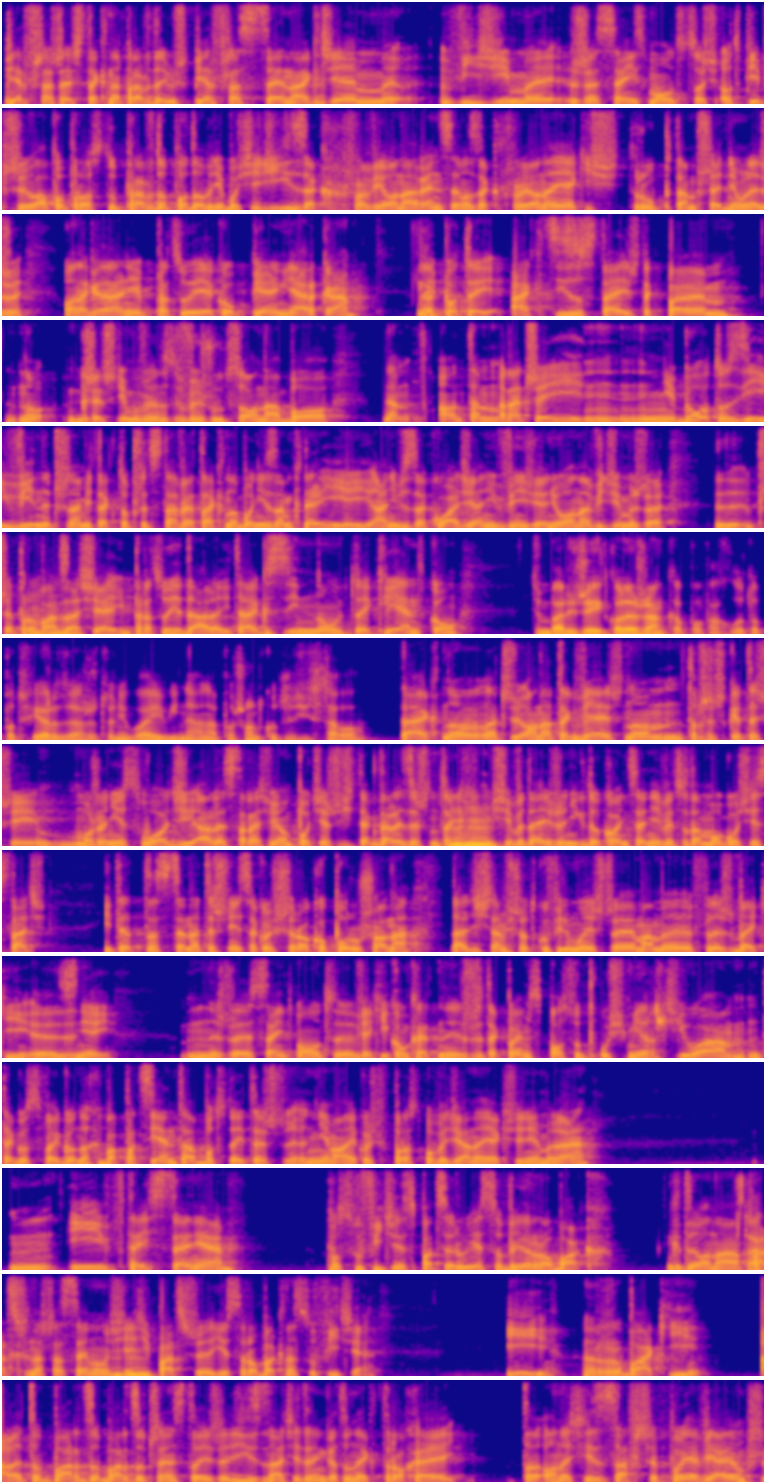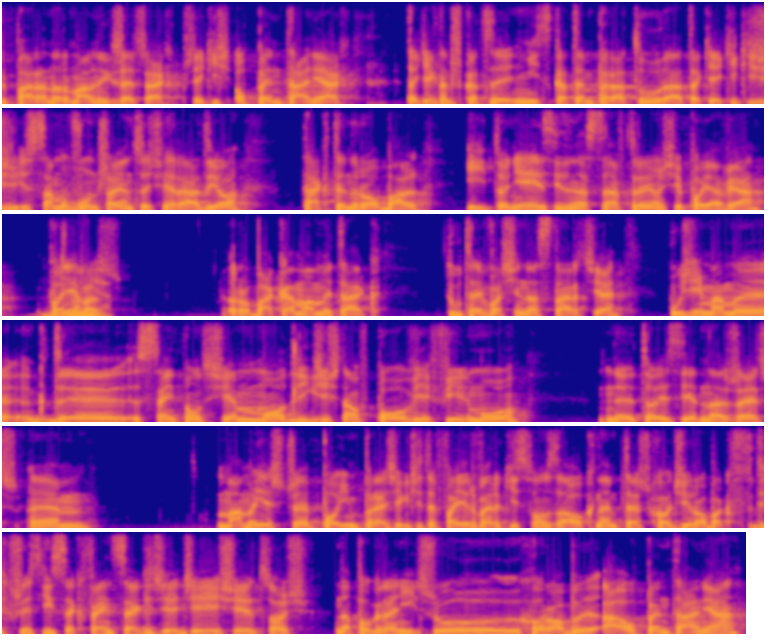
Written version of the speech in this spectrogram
pierwsza rzecz tak naprawdę, już pierwsza scena, gdzie my widzimy, że Saints Mode coś odpieprzyła po prostu, prawdopodobnie, bo siedzi zakrwawiona, ręce ma zakrwawione, jakiś trup tam przed nią leży. Ona generalnie pracuje jako pielęgniarka. No i po tej akcji zostaje, że tak powiem, no grzecznie mówiąc, wyrzucona, bo tam, o, tam raczej nie było to z jej winy, przynajmniej tak to przedstawia, tak? No bo nie zamknęli jej ani w zakładzie, ani w więzieniu. Ona widzimy, że y, przeprowadza się i pracuje dalej, tak? Z inną tutaj klientką. Tym bardziej, że jej koleżanka po fachu to potwierdza, że to nie była jej wina na początku, co się stało. Tak, no znaczy ona tak wiesz, no troszeczkę też jej może nie słodzi, ale stara się ją pocieszyć i tak dalej. Zresztą tak Mhm. mi się wydaje, że nikt do końca nie wie, co tam mogło się stać. I ta, ta scena też nie jest jakoś szeroko poruszona, ale gdzieś tam w środku filmu jeszcze mamy flashbacki y, z niej. Że Saint Maud w jaki konkretny, że tak powiem, sposób uśmierciła tego swojego, no chyba pacjenta, bo tutaj też nie ma jakoś wprost powiedziane, jak się nie mylę. Mm, I w tej scenie po suficie spaceruje sobie robak. Gdy ona Tak. patrzy, nasza Simon siedzi, patrzy, jest robak na suficie. I robaki, ale to bardzo, bardzo często, jeżeli znacie ten gatunek trochę, to one się zawsze pojawiają przy paranormalnych rzeczach, przy jakichś opętaniach, tak jak na przykład niska temperatura, tak jak jakieś samowłączające się radio, tak ten robal. I to nie jest jedyna scena, w której on się pojawia, ponieważ robaka mamy tak, tutaj właśnie na starcie, później mamy, gdy Saint Maud się modli gdzieś tam w połowie filmu, y, to jest jedna rzecz. Mamy jeszcze po imprezie, gdzie te fajerwerki są za oknem, też chodzi robak. W tych wszystkich sekwencjach, gdzie dzieje się coś na pograniczu choroby a opętania.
